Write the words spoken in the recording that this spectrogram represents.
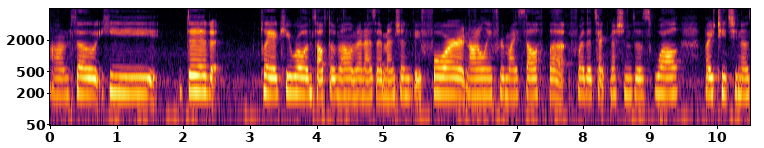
Um, so he did play a key role in self-development as I mentioned before not only for myself but for the technicians as well by teaching us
